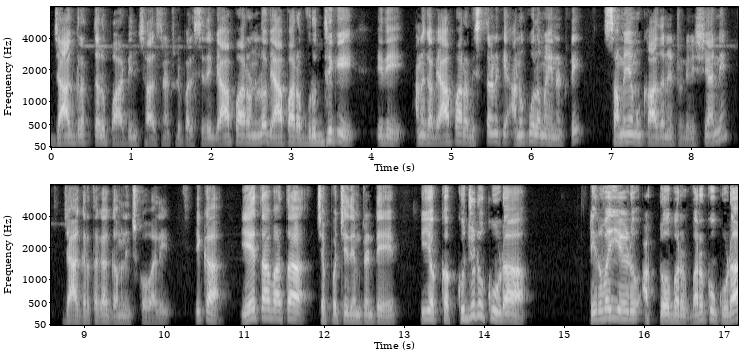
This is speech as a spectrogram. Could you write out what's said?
జాగ్రత్తలు పాటించాల్సినటువంటి పరిస్థితి. వ్యాపారంలో వ్యాపార వృద్ధికి ఇది అనగా వ్యాపార విస్తరణకి అనుకూలమైనటువంటి సమయం కాదనేటువంటి విషయాన్ని జాగ్రత్తగా గమనించుకోవాలి. ఇక ఏ తర్వాత చెప్పొచ్చేది ఏమిటంటే ఈ యొక్క కుజుడు కూడా ఇరవై ఏడు అక్టోబర్ వరకు కూడా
